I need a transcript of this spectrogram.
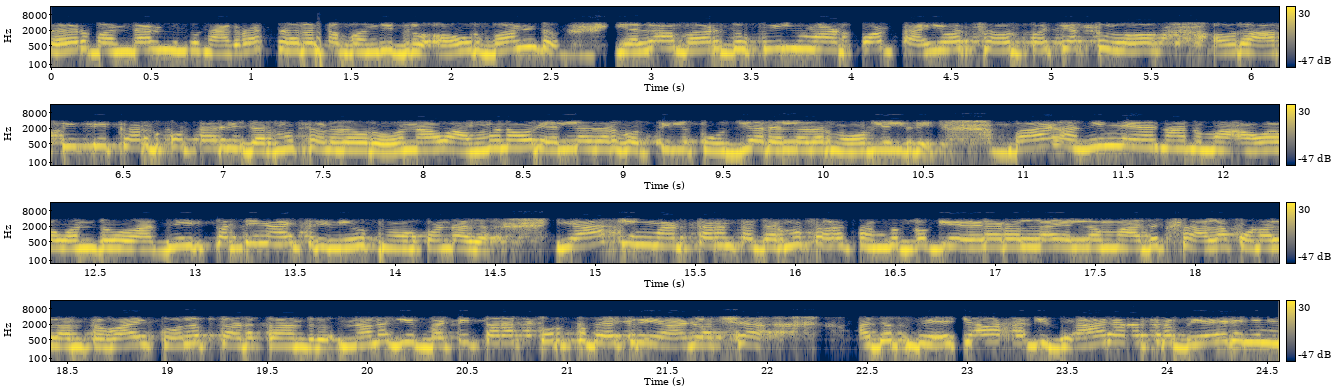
ಸರ್ ಬಂದಾಗ ನಿಮ್ಗೆ ನಾಗರಾಜ್ ಸರ್ ಅಂತ ಬಂದಿದ್ರು. ಅವ್ರು ಬಂದು ಎಲ್ಲಾ ಬರ್ದು ಫಿಲ್ ಮಾಡ್ಕೊಟ್ಟು ಐವತ್ತು ಸಾವಿರ ರೂಪಾಯಿ ಚೆಕ್ ಅವ್ರು ಆಫೀಸಿಗೆ ಕರ್ದು ಕೊಟ್ಟಾರ್ರಿ ಧರ್ಮಸ್ಥಳದವರು. ನಾವು ಅಮ್ಮನವ್ರು ಎಲ್ಲದಾರ ಗೊತ್ತಿಲ್ಲ, ಪೂಜ್ಯರು ಎಲ್ಲದಾರ ನೋಡ್ಲಿಲ್ರಿ. ಭಾಳ ನಿನ್ನೆ ನಾನು ಒಂದು ಹದಿನೈದು ಪಟ್ಟಿನ ಆಯ್ತ್ರಿ ನ್ಯೂಸ್ ನೋಡ್ಕೊಂಡಾಗ. ಯಾಕೆ ಹಿಂಗ್ ಮಾಡ್ತಾರಂತ ಧರ್ಮಸ್ಥಳ ಸಂಘದ ಬಗ್ಗೆ ಹೇಳಾರಲ್ಲ ಎಲ್ಲಮ್ಮ ಅದಕ್ಕೆ ಸಾಲ ಕೊಡಲ್ಲ ಅಂತ ಬಾಯ್ ಸೋಲಪ್ ತಡಕ ಅಂದ್ರು. ನನಗೆ ಬಟ್ಟಿ ತರ ತುರ್ತು ಬೇಕ್ರಿ ಎರಡ್ ಲಕ್ಷ. ಅದಕ್ಕೆ ಬೇಜಾರಾಗಿ ಬೇರೆ ಹತ್ರ ಬೇಡಿ ನಿಮ್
